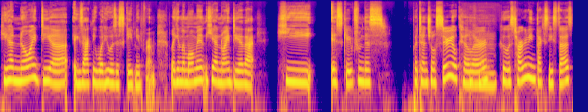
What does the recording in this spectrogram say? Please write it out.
He had no idea exactly what he was escaping from. Like in the moment, he had no idea that he escaped from this potential serial killer mm-hmm. who was targeting taxistas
